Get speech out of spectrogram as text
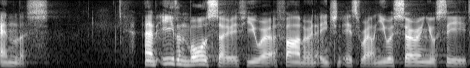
endless. And even more so if you were a farmer in ancient Israel and you were sowing your seed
